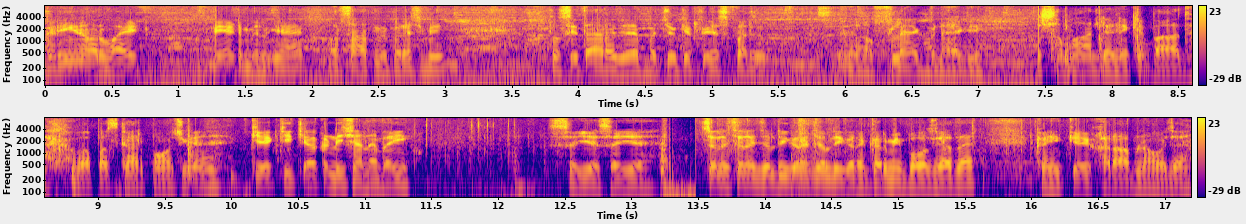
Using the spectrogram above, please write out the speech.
ग्रीन और वाइट पेंट मिल गया है और साथ में ब्रश भी। तो तो सितारा जो है बच्चों के फेस पर फ्लैग बनाएगी। तो सामान लेने के बाद वापस घर पहुँच गए हैं। केक की क्या कंडीशन है भाई? सही है सही है। चलें चलें, जल्दी करें जल्दी करें। गर्मी बहुत ज़्यादा है, कहीं केक ख़राब ना हो जाए।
